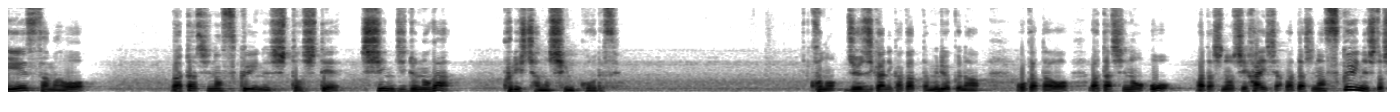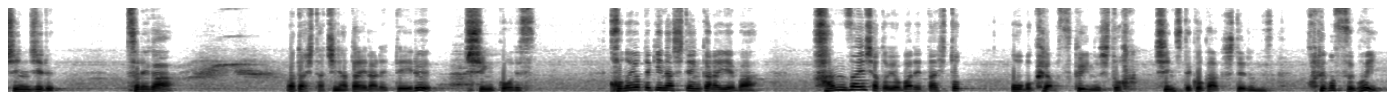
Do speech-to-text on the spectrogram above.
イエス様を私の救い主として信じるのがクリスチャンの信仰ですよ。この十字架にかかった無力なお方を私の王私の支配者私の救い主と信じる。それが私たちに与えられている信仰です。この世的な視点から言えば犯罪者と呼ばれた人を僕らは救い主と信じて告白してるんです。これもすごい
